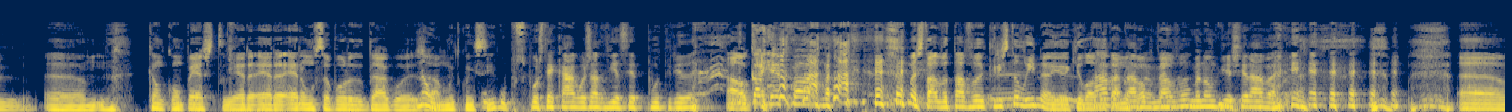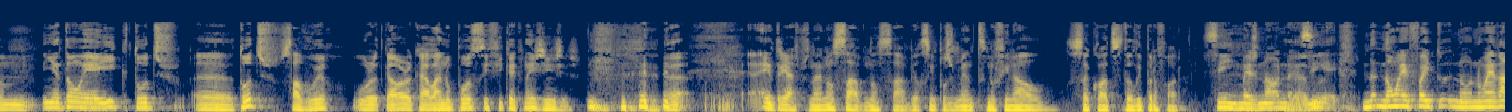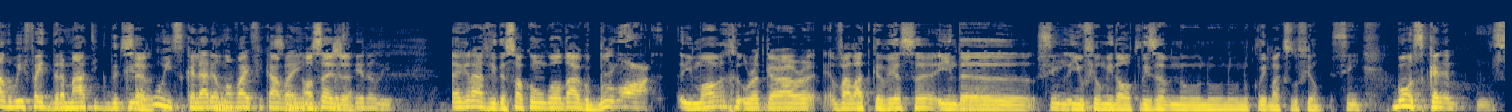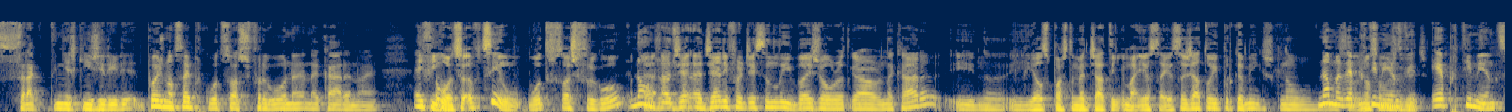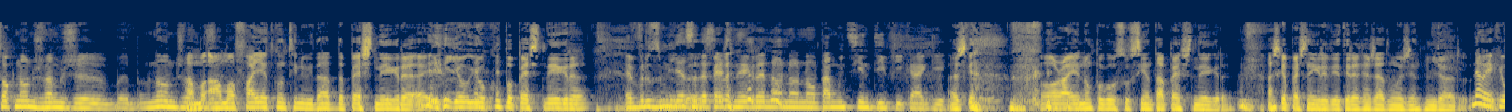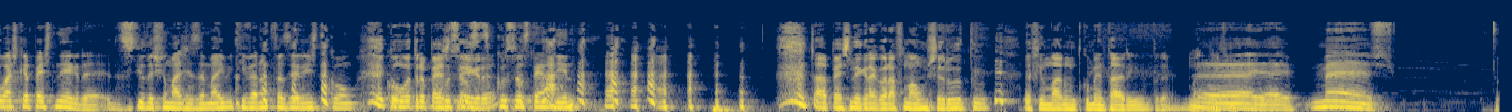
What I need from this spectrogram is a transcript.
ahm, cão com peste era, era, era um sabor de água já muito conhecido. O, o pressuposto é que a água já devia ser pútrida. Ah, ok. De qualquer forma. Mas estava, estava cristalina e aquilo ao deitar no copo mas, estava. mas não devia cheirar bem. Ahm, e então é aí que todos, ah, todos, salvo erro, o Rutgauer cai lá no poço e fica que nem gingas. Ah, entre aspas, não, é? não sabe, não sabe. Ele simplesmente no final sacode-se dali para fora. Sim, mas não, não- sim, n- não é feito, não, não é dado o efeito dramático de que, Certo. ui, se calhar ele não vai ficar bem. Ou seja. A grávida só com um gol de água blá, e morre, o Rutger Hauer vai lá de cabeça e ainda Sim. e o filme ainda o utiliza no, no, no, clímax do filme. Sim. Bom, se calhar, será que tinhas que ingerir? Pois não sei, porque o outro só se esfregou na, na cara, não é? Enfim. O outro, sim, o outro só esfregou. Não, a, a a Jennifer Jason Lee beija o Rutger Hauer na cara e, na- e ele supostamente já tinha. Bem, eu sei, eu sei, já estou aí por caminhos que não, Não, mas é não os pertinente. É pertinente, só que não nos vamos, eh, não nos Há vamos, uma, há uma falha de continuidade da peste negra e eu, eu culpo a peste negra. a verosimilhança da peste negra não, não, não está muito científica aqui. Acho que o Ryan não pagou o suficiente à peste negra. Acho que a peste negra devia ter arranjado um agente melhor. Não, é que eu acho que a peste negra desistiu das filmagens a meio e tiveram que fazer isto com, Com outra peste com seu, negra. Com o seu stand-in. Está a peste negra agora a fumar um charuto, a filmar um documentário. Para... Enfim. Ai, ai. Mas.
